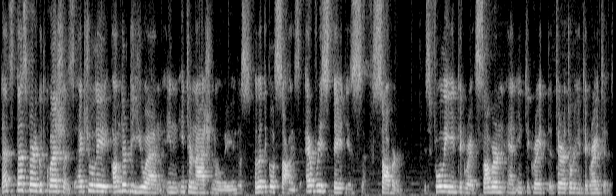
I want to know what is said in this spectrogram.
That's that's very good questions. Actually, under the UN, in internationally, in this political science, every state is sovereign, is fully integrated, sovereign and integrate territory integrated.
